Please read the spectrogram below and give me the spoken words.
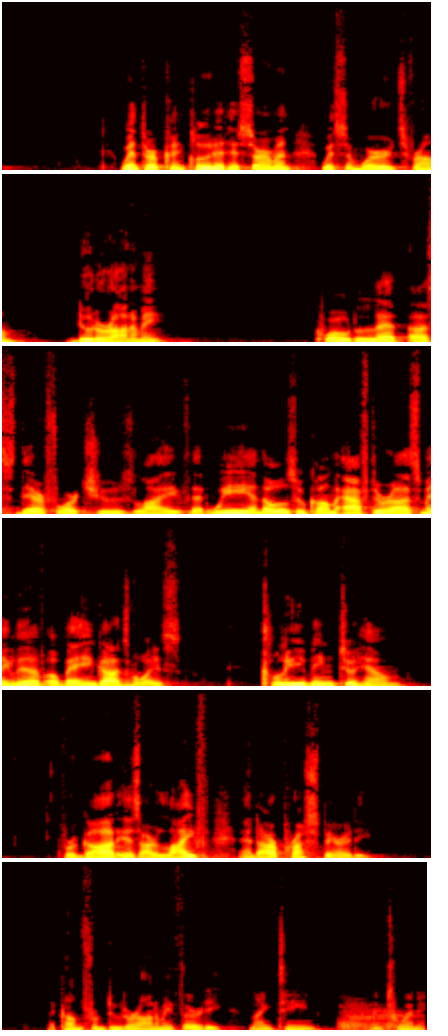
Winthrop concluded his sermon with some words from Deuteronomy. Quote, Let us therefore choose life, that we and those who come after us may live obeying God's voice cleaving to Him, for God is our life and our prosperity. That comes from Deuteronomy 30, 19, and 20.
